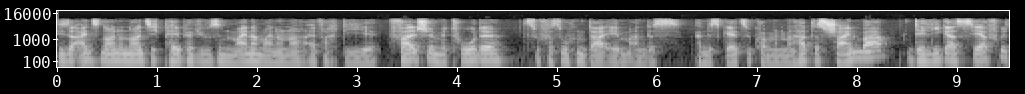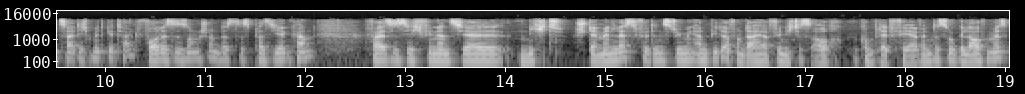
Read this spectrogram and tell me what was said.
diese 1,99 Pay-per-View sind meiner Meinung nach einfach die falsche Methode, zu versuchen, da eben an das, an das Geld zu kommen. Man hat es scheinbar der Liga sehr frühzeitig mitgeteilt, vor der Saison schon, dass das passieren kann falls es sich finanziell nicht stemmen lässt für den Streaming-Anbieter. Von daher finde ich das auch komplett fair, wenn das so gelaufen ist.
